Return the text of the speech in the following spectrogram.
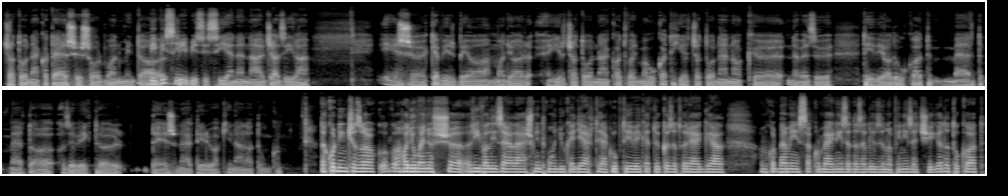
csatornákat elsősorban, mint a BBC, BBC CNN, Al Jazeera, és kevésbé a magyar hírcsatornákat, vagy magukat hírcsatornának nevező tévéadókat, mert, mert az övéktől teljesen eltérő a kínálatunk. De akkor nincs az a, hagyományos rivalizálás, mint mondjuk egy RTL Klub TV2 között, hogy reggel, amikor bemész, akkor megnézed az előző napi nézettségi adatokat.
